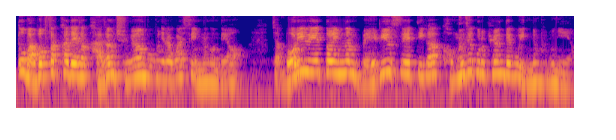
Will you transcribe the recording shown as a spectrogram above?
또 마법사 카드에서 가장 중요한 부분이라고 할 수 있는 건데요. 자, 머리 위에 떠 있는 메비우스의 띠가 검은색으로 표현되고 있는 부분이에요.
